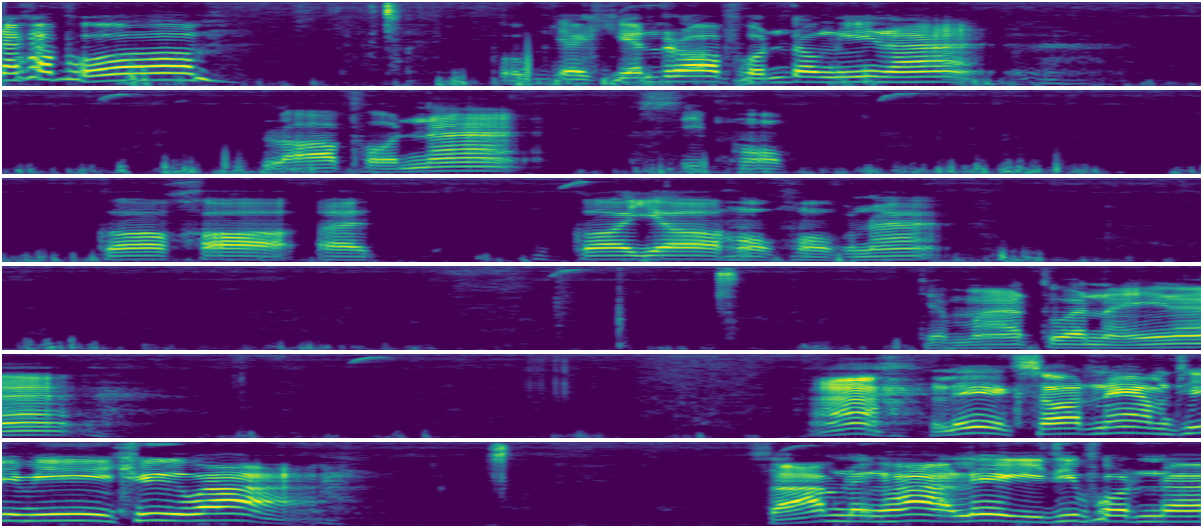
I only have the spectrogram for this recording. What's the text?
นะครับผม ผมจะเขียนรอผลตรงนี้นะ รอผลนะสิบหกกคเอ่อกย่อหกหกนะ จะมาตัวไหนนะอะเลขสอดแนมที่มีชื่อว่าสามหนึ่งห้าเลขอิทธิพลนะ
